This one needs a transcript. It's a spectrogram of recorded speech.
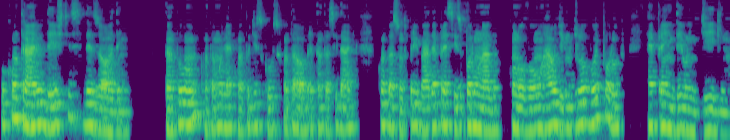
O contrário destes, desordem. Tanto o homem, quanto a mulher, quanto o discurso, quanto a obra, tanto a cidade, quanto o assunto privado, é preciso, por um lado, com louvor honrar o digno de louvor e por outro repreender o indigno.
